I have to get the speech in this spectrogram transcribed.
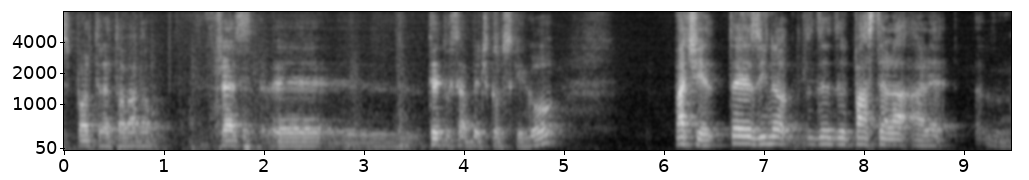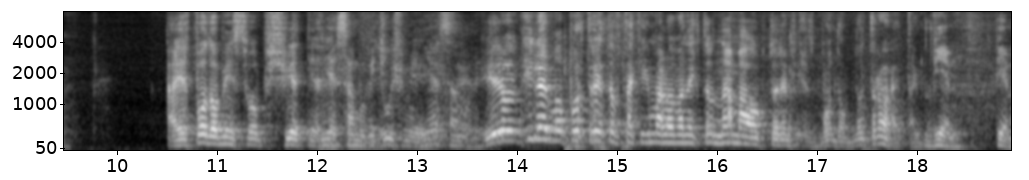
sportretowaną przez e, Tytusa Byczkowskiego. Patrzcie, to jest ino pastela, ale, ale jest podobieństwo świetnie. Niesamowicie. Uśmiech. Niesamowicie. Ile, ile ma portretów takich malowanych, to na mało którym jest podobno trochę. Tak. Wiem, wiem.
